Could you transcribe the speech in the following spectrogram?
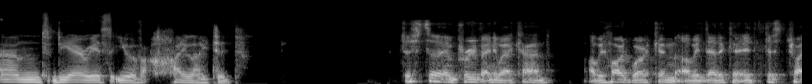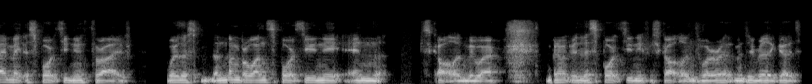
and the areas that you have highlighted? Just to improve any way I can. I'll be hardworking, I'll be dedicated, just try and make the sports union thrive. We're the, the number one sports union in Scotland we were. We don't do the sports uni for Scotland. We're going to do really good.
